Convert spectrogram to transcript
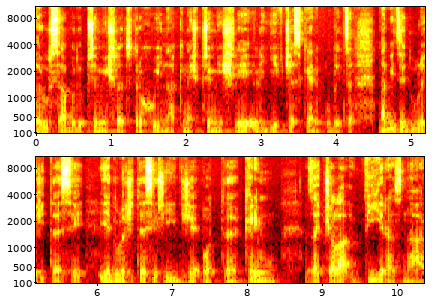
Rusa budu přemýšlet trochu jinak, než přemýšlí lidi v České republice. Navíc je důležité si, je důležité si říct, že od Krymu začala výrazná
